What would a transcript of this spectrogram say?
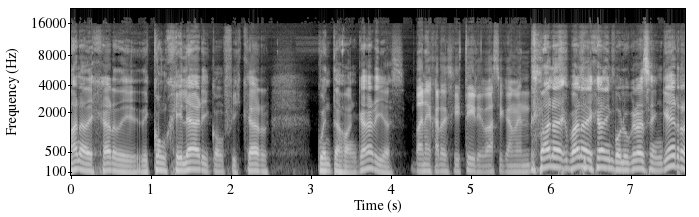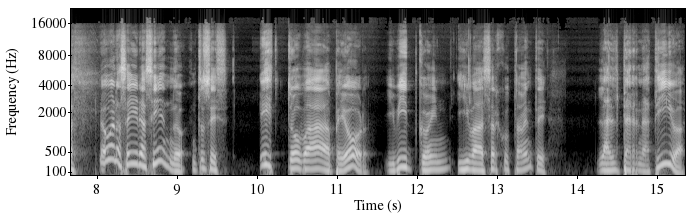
van a dejar de, de congelar y confiscar cuentas bancarias, Van a dejar de existir, básicamente. van a, van a dejar de involucrarse en guerras, lo van a seguir haciendo. Entonces, esto va a peor. Y Bitcoin iba a ser justamente la alternativa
